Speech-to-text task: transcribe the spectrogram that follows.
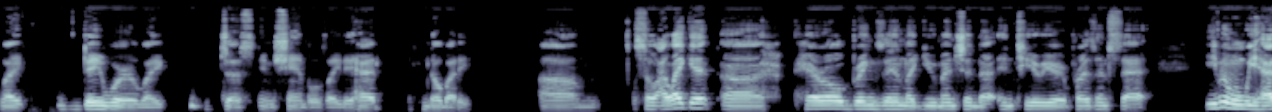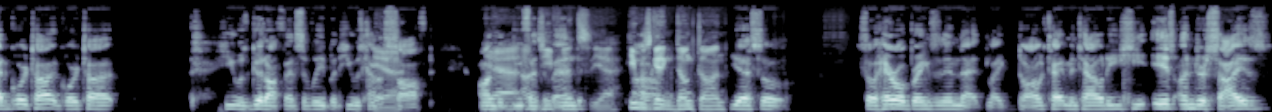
like they were like just in shambles like they had nobody um so i like it uh Harrell brings in like you mentioned that interior presence that even when we had gortat gortat he was good offensively but he was kind of Yeah. soft on Yeah, the defensive end defense, Yeah, he was Um, getting dunked on. yeah, so so Harrell brings in that like dog type mentality. He is undersized,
